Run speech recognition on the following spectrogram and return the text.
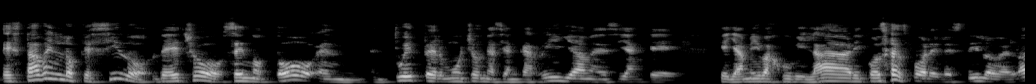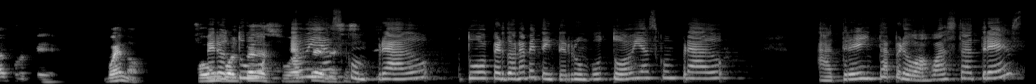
Estaba enloquecido. De hecho, se notó en, Twitter, muchos me hacían carrilla, me decían que, ya me iba a jubilar y cosas por el estilo, ¿verdad? Porque, bueno, fue un golpe de suerte. Habías comprado, tú, perdóname, te interrumpo, tú habías comprado a 30, pero bajó hasta 3.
